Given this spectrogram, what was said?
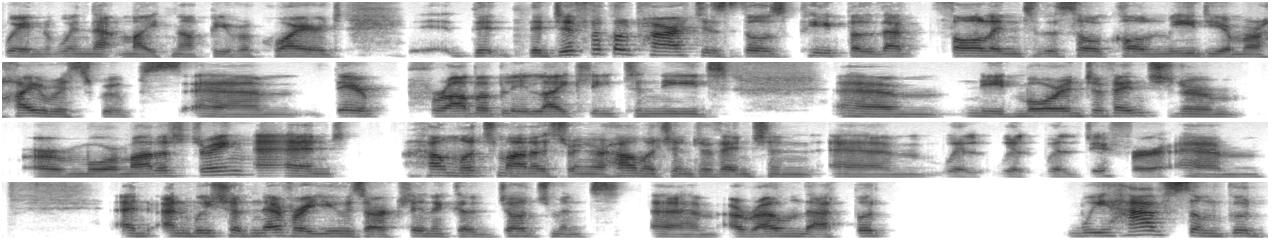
when when that might not be required. The, the difficult part is those people that fall into the so-called medium or high risk groups. Um, they're probably likely to need um, need more intervention or or more monitoring and how much monitoring or how much intervention um, will, will will differ. Um, and and we should never use our clinical judgment um, around that but we have some good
